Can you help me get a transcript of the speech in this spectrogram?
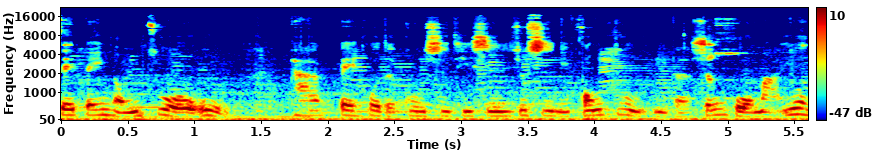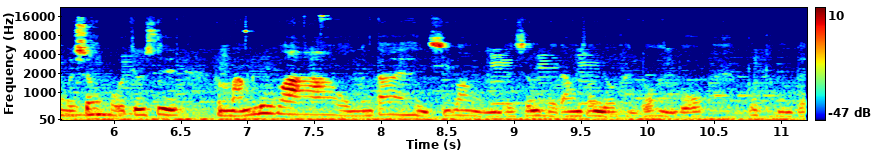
这杯农作物。它背后的故事，其实就是你丰富你的生活嘛。因为我们生活就是很忙碌啊，我们当然很希望我们的生活当中有很多很多不同的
